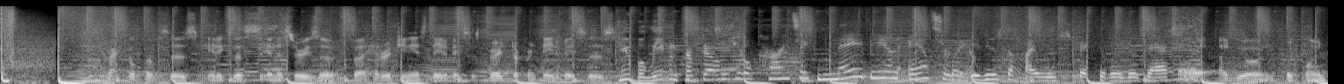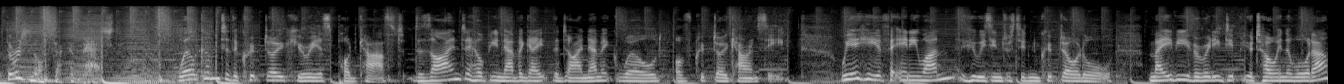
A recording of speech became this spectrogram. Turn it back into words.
For practical purposes, it exists in a series of uh, heterogeneous databases, very different databases. do you believe in crypto? Digital currency may be an answer But it is the highly speculative asset. Uh, I do own Bitcoin. There is no second best. Welcome to the Crypto Curious podcast, designed to help you navigate the dynamic world of cryptocurrency. We are here for anyone who is interested in crypto at all. Maybe you've already dipped your toe in the water,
